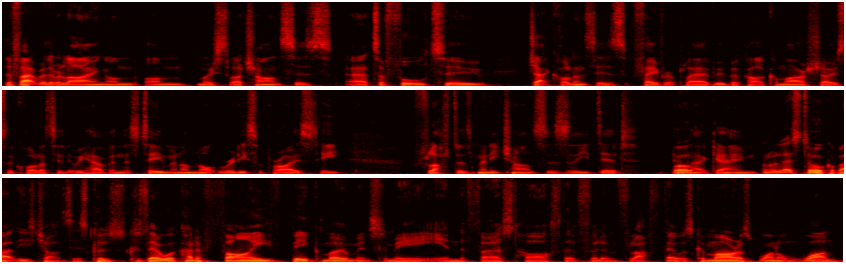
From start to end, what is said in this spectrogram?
The fact we're relying on on most of our chances uh, to fall to Jack Collins's favourite player, Aboubakar Kamara, shows the quality that we have in this team. And I'm not really surprised he fluffed as many chances as he did in Well- that game. Well, let's talk about these chances because there were kind of five big moments for me in the first half that Fulham fluffed. There was Kamara's one on one.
